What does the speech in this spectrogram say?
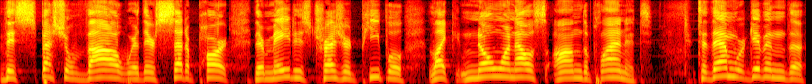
this special vow where they're set apart. They're made his treasured people like no one else on the planet. To them were given the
